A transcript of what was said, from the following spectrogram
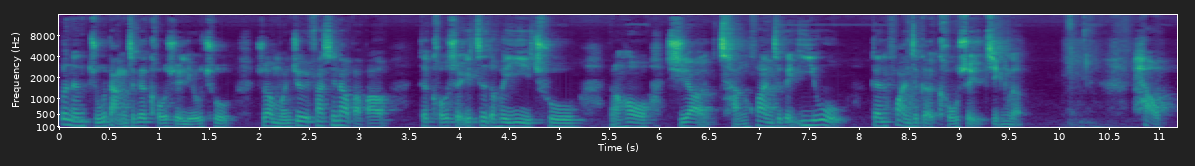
不能阻挡这个口水流出，所以我们就会发现到宝宝的口水一直都会溢出，然后需要常换这个衣物跟换这个口水巾了。好，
